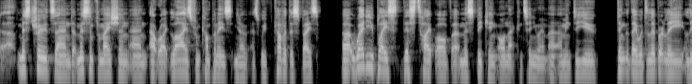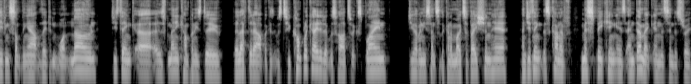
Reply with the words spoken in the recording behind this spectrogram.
uh mistruths and misinformation and outright lies from companies. You know, as we've covered this space. Uh, where do you place this type of uh, misspeaking on that continuum? I mean, do you think that they were deliberately leaving something out that they didn't want known? Do you think, as many companies do, they left it out because it was too complicated, it was hard to explain? Do you have any sense of the kind of motivation here? And do you think this kind of misspeaking is endemic in this industry?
